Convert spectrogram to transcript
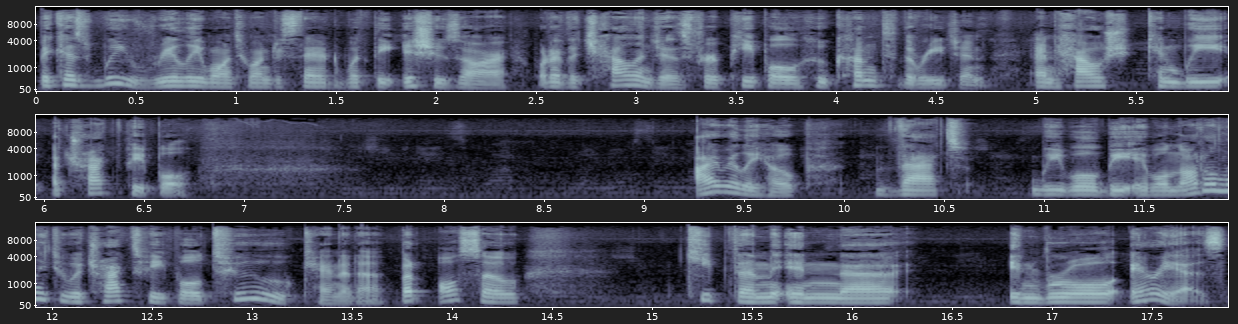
because we really want to understand what the issues are, what are the challenges for people who come to the region, and how can we attract people. I really hope that we will be able not only to attract people to Canada, but also keep them in uh, in rural areas,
